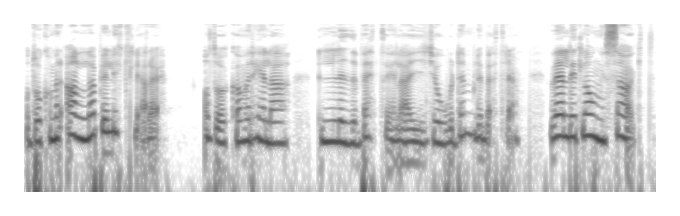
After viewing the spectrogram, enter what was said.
Och då kommer alla bli lyckligare. Och då kommer hela livet, hela jorden bli bättre. Väldigt långsökt.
